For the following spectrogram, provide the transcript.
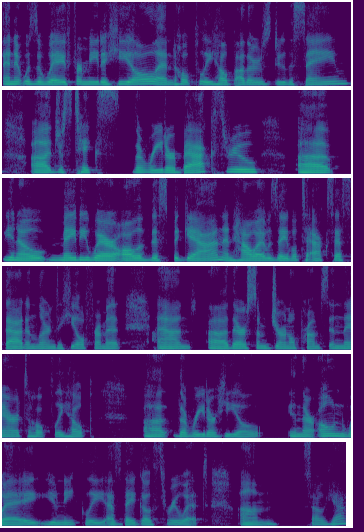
and it was a way for me to heal and hopefully help others do the same. Uh, just takes the reader back through. Uh, you know, maybe where all of this began and how I was able to access that and learn to heal from it. And uh, there are some journal prompts in there to hopefully help uh, the reader heal in their own way, uniquely as they go through it. Um, so, yeah.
